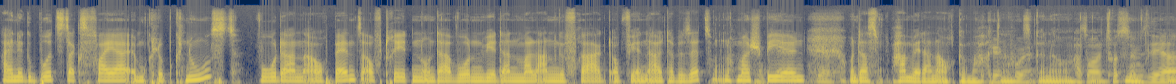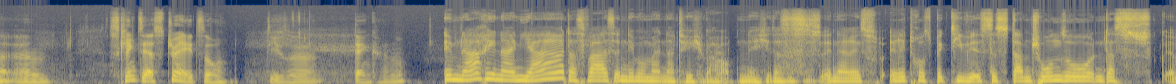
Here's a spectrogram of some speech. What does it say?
eine Geburtstagsfeier im Club Knust wo dann auch Bands auftreten und da wurden wir dann mal angefragt, ob wir in alter Besetzung nochmal spielen okay, yeah. und das haben wir dann auch gemacht. Okay, cool. Genau. Aber trotzdem sehr, ähm, es klingt sehr straight so, diese Denke, ne? Im Nachhinein ja, das war es in dem Moment natürlich überhaupt nicht. Das ist in der Retrospektive ist es dann schon so, dass äh,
